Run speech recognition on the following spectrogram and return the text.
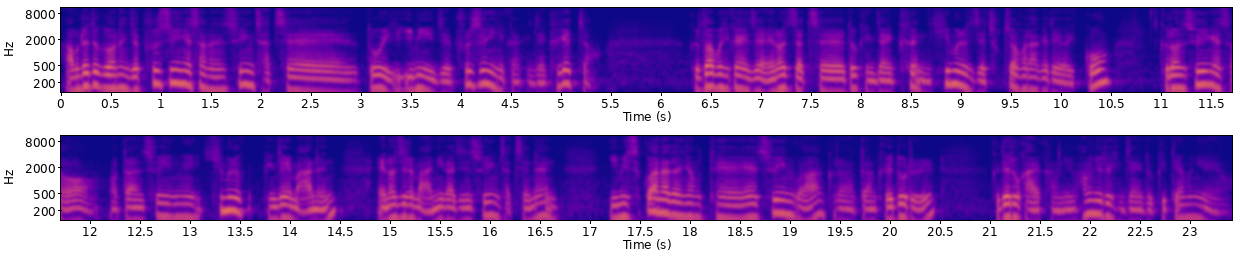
아무래도 그거는 이제 풀스윙에서는 스윙 자체도 이미 이제 풀스윙이니까 굉장히 크겠죠. 그러다 보니까 이제 에너지 자체도 굉장히 큰 힘을 이제 축적을 하게 되어 있고 그런 스윙에서 어떠한 스윙의 힘을 굉장히 많은 에너지를 많이 가진 스윙 자체는 이미 습관화된 형태의 스윙과 그런 어떠한 궤도를 그대로 갈 확률이 굉장히 높기 때문이에요.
